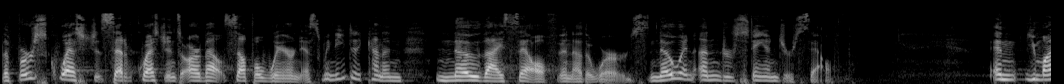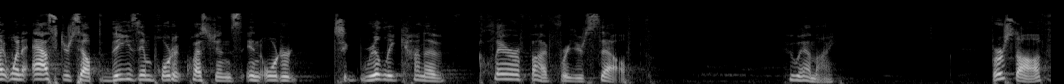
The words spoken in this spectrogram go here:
The first question, set of questions are about self-awareness. We need to kind of know thyself, in other words. Know and understand yourself. And you might want to ask yourself these important questions in order to really kind of clarify for yourself. Who am I? First off,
